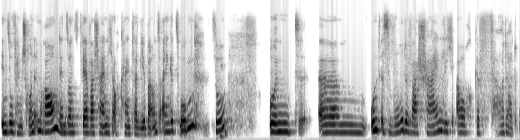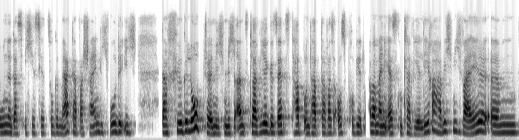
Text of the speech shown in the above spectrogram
insofern schon im Raum, denn sonst wäre wahrscheinlich auch kein Klavier bei uns eingezogen. So. Und, ähm, und es wurde wahrscheinlich auch gefördert, ohne dass ich es jetzt so gemerkt habe. Wahrscheinlich wurde ich dafür gelobt, wenn ich mich ans Klavier gesetzt habe und habe da was ausprobiert. Aber meinen ersten Klavierlehrer habe ich mich, weil ähm,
